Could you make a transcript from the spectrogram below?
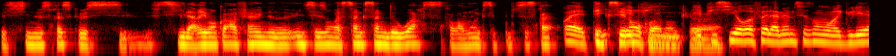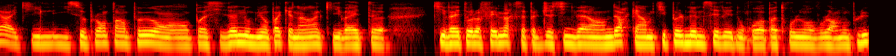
Et si ne serait-ce que s'il arrive encore à faire une, une saison à 5-5 de War, ce sera vraiment ce sera ouais, excellent. Et puis, quoi, donc, et puis s'il refait la même saison en régulière et qu'il se plante un peu en, en post-season, n'oublions pas qu'il y en a un qui va être qui va être Hall of Famer qui s'appelle Justin Verlander qui a un petit peu le même CV donc on va pas trop lui en vouloir non plus.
